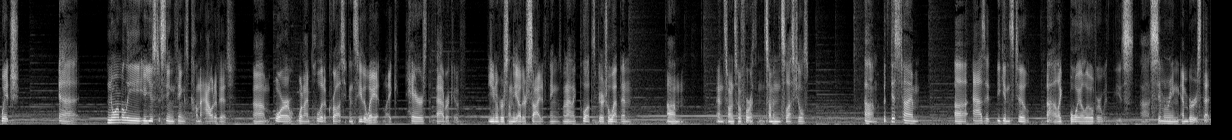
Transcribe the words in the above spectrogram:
which uh, normally you're used to seeing things come out of it, um, or when I pull it across, you can see the way it like tears the fabric of universe on the other side of things. When I like pull out the spiritual weapon, um, and so on and so forth, and summon celestials. Um, but this time, uh, as it begins to uh, like boil over with these uh, simmering embers that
